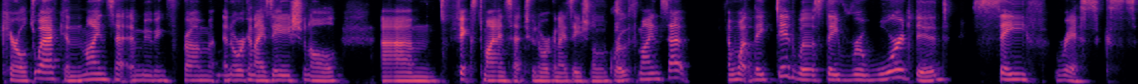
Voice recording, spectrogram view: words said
Carol Dweck and mindset, and moving from an organizational um, fixed mindset to an organizational growth mindset. And what they did was they rewarded safe risks.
